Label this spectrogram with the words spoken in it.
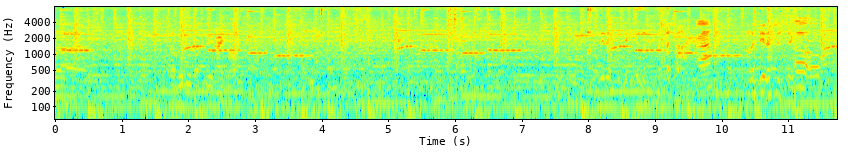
the, the menu that we right now? Ah. Uh? I didn't check. Oh. oh.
